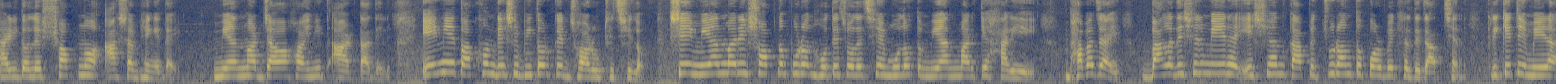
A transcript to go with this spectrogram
নারী দলের স্বপ্ন আশা ভেঙে দেয়। মিয়ানমার যাওয়া হয়নি আর তাদের। এ নিয়ে তখন দেশে বিতর্কের ঝড় উঠেছিল। সেই মিয়ানমারের স্বপ্ন পূরণ হতে চলেছে মূলত মিয়ানমারকে হারিয়েই। ভাবা যায়, বাংলাদেশের মেয়েরা এশিয়ান কাপে চূড়ান্ত পর্বে খেলতে যাচ্ছেন। ক্রিকেটে মেয়েরা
